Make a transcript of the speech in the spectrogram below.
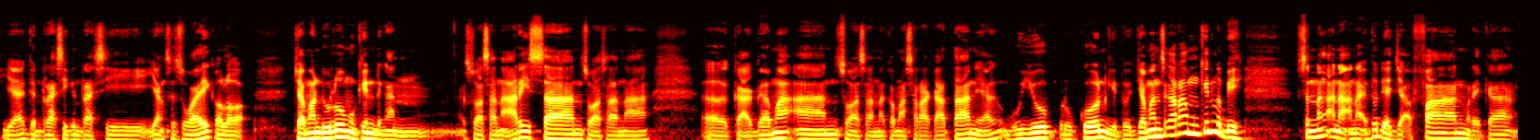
ya generasi-generasi yang sesuai kalau zaman dulu mungkin dengan suasana arisan, suasana eh, keagamaan, suasana kemasyarakatan ya, guyup, rukun gitu. Zaman sekarang mungkin lebih senang anak-anak itu diajak fun, mereka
